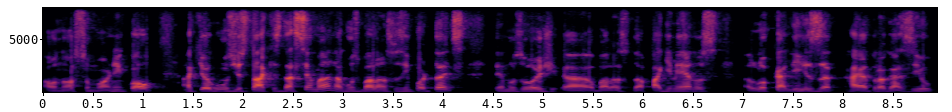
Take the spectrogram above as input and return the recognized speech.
ao nosso Morning Call. Aqui alguns destaques da semana, alguns balanços importantes. Temos hoje uh, o balanço da Pag Menos, Localiza, Raia Drogazil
